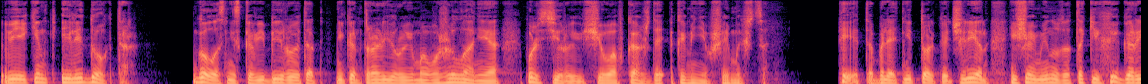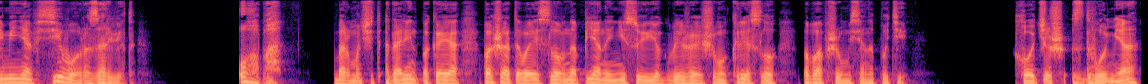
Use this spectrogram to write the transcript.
Викинг или доктор?» Голос низко вибрирует от неконтролируемого желания, пульсирующего в каждой окаменевшей мышце. И это, блядь, не только член, еще минута таких игр и меня всего разорвет. «Оба!» — бормочет Адалин, пока я, пошатываясь, словно пьяный, несу ее к ближайшему креслу, попавшемуся на пути. «Хочешь с двумя?»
